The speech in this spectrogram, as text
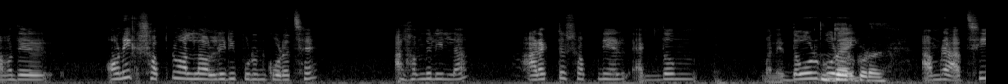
আমাদের অনেক স্বপ্ন আল্লাহ অলরেডি পূরণ করেছে। আলহামদুলিল্লাহ আরেকটা স্বপ্নের একদম মানে দৌড় করে আমরা আছি।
